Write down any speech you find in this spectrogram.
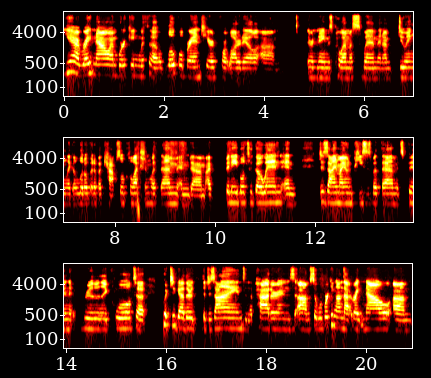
Yeah, right now I'm working with a local brand here in Fort Lauderdale. Um, their name is Poema Swim, and I'm doing like a little bit of a capsule collection with them. And um, I've been able to go in and design my own pieces with them. It's been really, cool to put together the designs and the patterns. Um, so we're working on that right now. Um,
